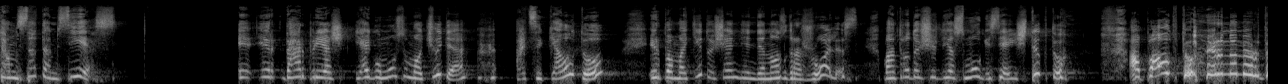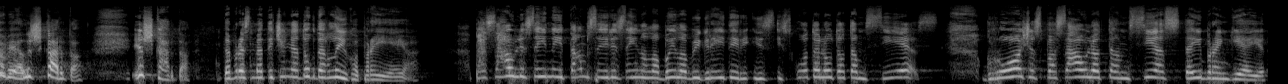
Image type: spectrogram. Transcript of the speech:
tamsa tamsies. Ir, ir dar prieš, jeigu mūsų močiutė atsikeltų ir pamatytų šiandien dienos gražuolis, man atrodo, širdies smūgis ją ištiktų, apalptų ir numirtų vėl iš karto. Iš karto. Ta prasme, tai čia nedaug dar laiko praėjo. Pasaulis eina į tamsą ir jis eina labai labai greitai ir jis, jis kuo toliau to tamsės. Grožis pasaulio tamsės, tai brangieji,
